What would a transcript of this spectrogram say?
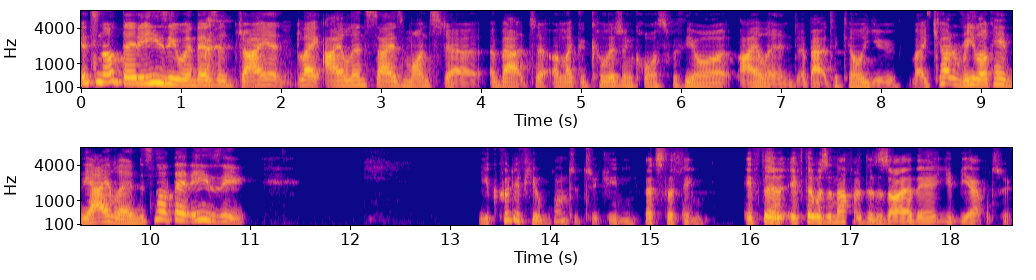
It's not that easy when there's a giant, like island-sized monster about to on like a collision course with your island, about to kill you. Like you can't relocate the island. It's not that easy. You could if you wanted to, Ginny. That's the thing. If there if there was enough of the desire there, you'd be able to.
